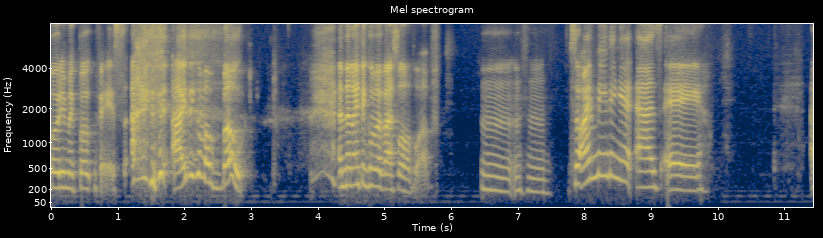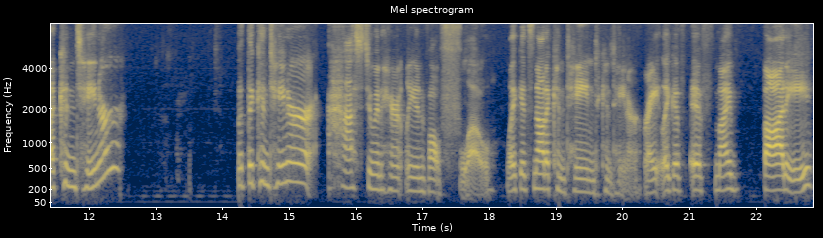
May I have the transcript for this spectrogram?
Boaty McBoatface. I, I think of a boat, and then I think of a vessel of love. Mm-hmm. So I'm meaning it as a a container, but the container has to inherently involve flow. Like it's not a contained container, right? Like if if my body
